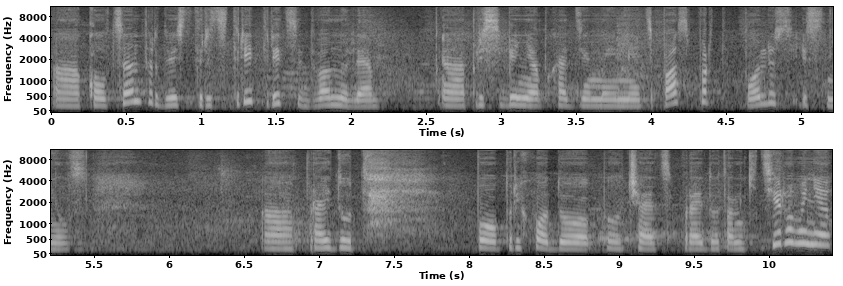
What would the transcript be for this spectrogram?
э, колл-центр 233 3200. А, при себе необходимо иметь паспорт, полюс и СНИЛС. А, пройдут по приходу, получается, пройдут анкетирование,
